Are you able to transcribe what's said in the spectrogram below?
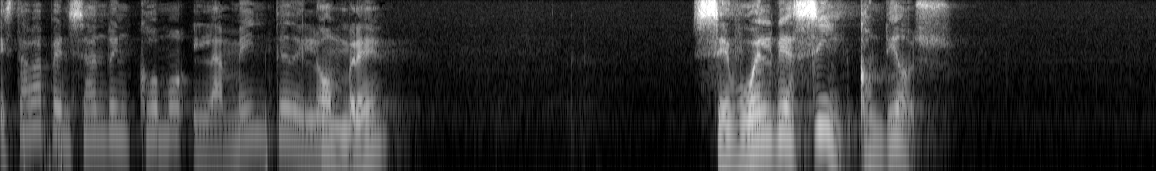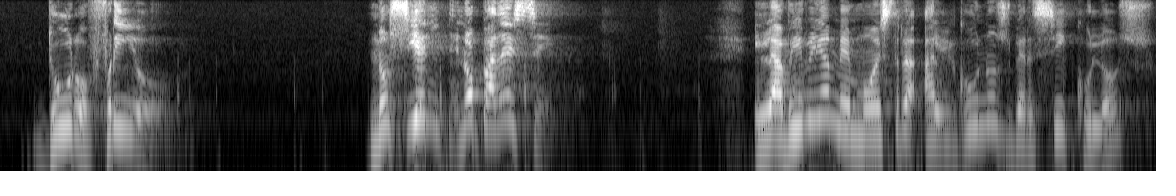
estaba pensando en cómo la mente del hombre se vuelve así con Dios. Duro, frío. No siente, no padece. La Biblia me muestra algunos versículos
